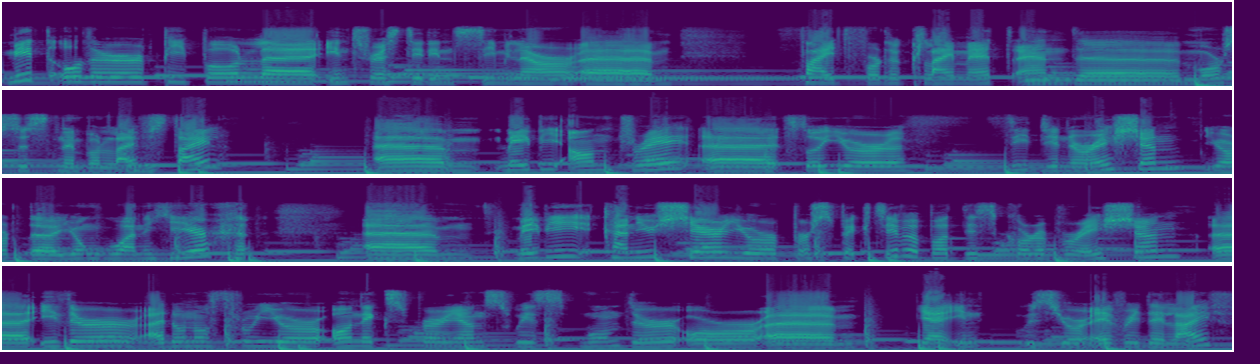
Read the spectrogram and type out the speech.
meet other people uh, interested in similar um, fight for the climate and uh, more sustainable lifestyle. Um, maybe Andre, uh, so you're Z generation, you're the young one here. um, maybe can you share your perspective about this collaboration, uh, either I don't know through your own experience with Wonder or um, yeah, in with your everyday life?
